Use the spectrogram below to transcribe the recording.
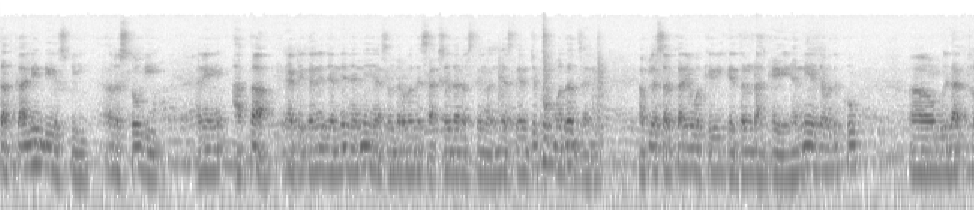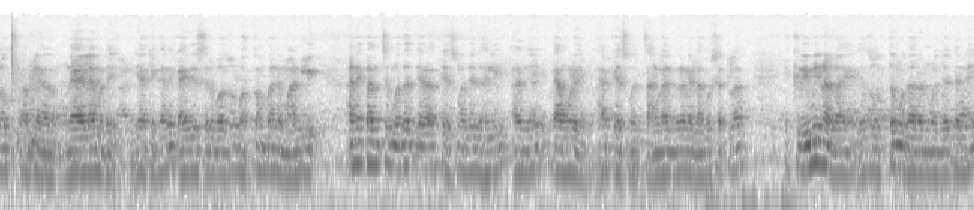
तत्कालीन डी एस पी रस्तोगी आणि आता या ठिकाणी ज्यांनी ज्यांनी या संदर्भात साक्षीदार असतील अन्य असतील यांची खूप मदत झाली. आपल्या सरकारी वकील केतन ढाके यांनी याच्यामध्ये खूप अं, विधा लोक आपल्या न्यायालयामध्ये या ठिकाणी कायदेशीर बाजू भक्कमपणे मांडली. अनेकांची मदत या केसमध्ये झाली आणि त्यामुळे ह्या केसमध्ये चांगला निर्णय लागू शकला. हे क्रिमिनल आहे याचं उत्तम उदाहरण म्हणजे त्यांनी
